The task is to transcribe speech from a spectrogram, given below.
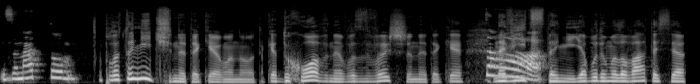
занадто платонічне таке воно, таке духовне, возвишене, таке так. на відстані. Я буду милуватися.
